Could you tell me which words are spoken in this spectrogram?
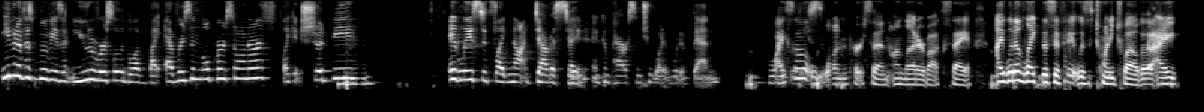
even if this movie isn't universally beloved by every single person on earth, like it should be, Mhm. at least it's like not devastating in comparison to what it would have been. I saw release. one person on Letterboxd say, "I would have liked this if it was 2012." That I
